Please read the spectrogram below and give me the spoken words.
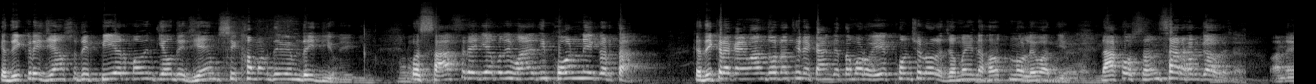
કે દીકરી જ્યાં સુધી પિયરમાં હોય ને ત્યાં સુધી જેમ શિખામણ દેવી એમ દઈ દો. બસ સાસરે ગયા પછી વાંયથી ફોન નહીં કરતા. કે દીકરા કાંઈ વાંધો નથી ને કારણ કે તમારો એક ફોન છે જમાઈને હક નો લેવા દે આખો સંસાર હરગાવે. અને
